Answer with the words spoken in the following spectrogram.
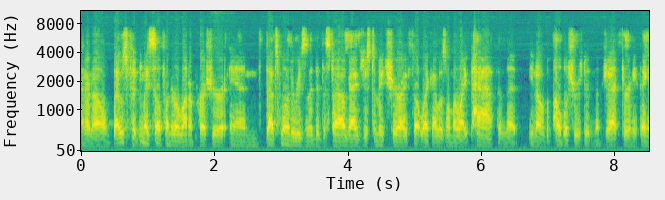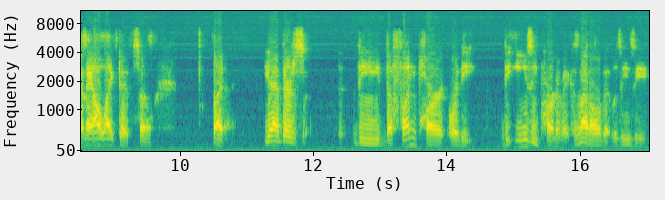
I don't know. I was putting myself under a lot of pressure, and that's one of the reasons I did the style guide, just to make sure I felt like I was on the right path and that you know the publishers didn't object or anything, and they all liked it. So, but yeah, there's the the fun part or the the easy part of it, because not all of it was easy,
